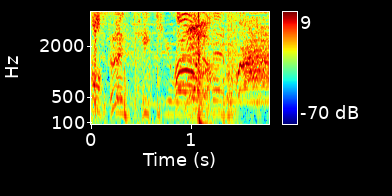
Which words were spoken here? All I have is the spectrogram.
I'll soon teach you a lesson.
